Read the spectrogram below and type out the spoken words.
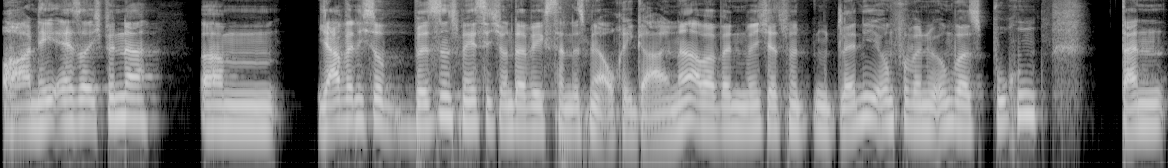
Oh, nee, also ich bin da, ähm, ja, wenn ich so businessmäßig unterwegs, dann ist mir auch egal, ne? Aber wenn, wenn ich jetzt mit, mit Lenny irgendwo, wenn wir irgendwas buchen, dann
